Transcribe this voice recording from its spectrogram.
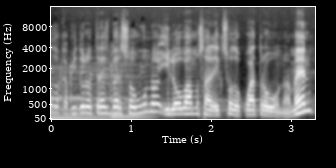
Éxodo capítulo 3, verso 1 y luego vamos a Éxodo 4, 1. Amén.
